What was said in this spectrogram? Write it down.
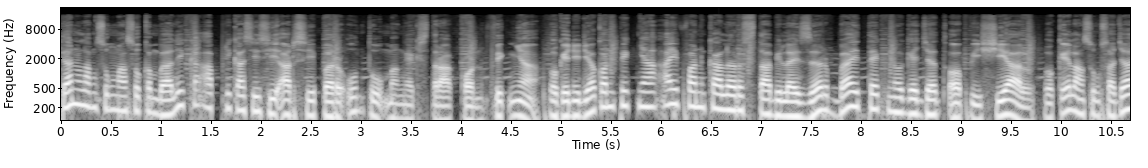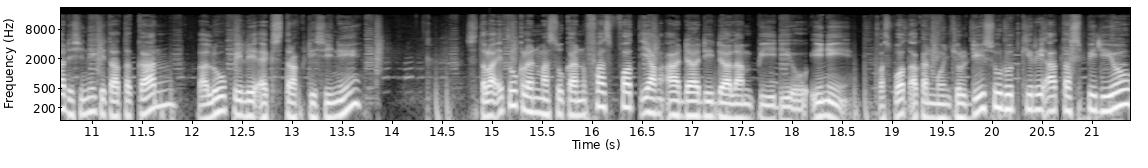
dan langsung masuk kembali ke aplikasi CR Zipper untuk mengekstrak config-nya. Oke, ini dia config-nya iPhone Color Stabilizer by Techno Gadget Official. Oke, langsung saja di sini kita tekan, lalu pilih ekstrak di sini. Setelah itu kalian masukkan fastfold yang ada di dalam video ini. Fastfold akan muncul di sudut kiri atas video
